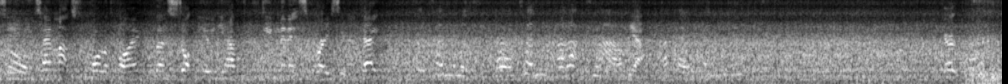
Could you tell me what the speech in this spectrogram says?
So you do 10 laps of qualifying, we'll then stop you and you have 15 minutes of racing, okay? So 10 minutes, uh, 10 laps now? Yeah. Okay, thank you. Go.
